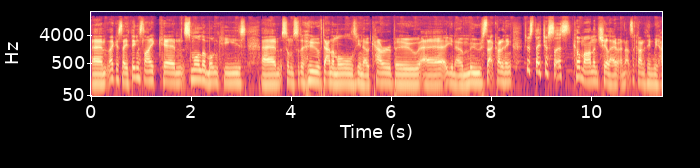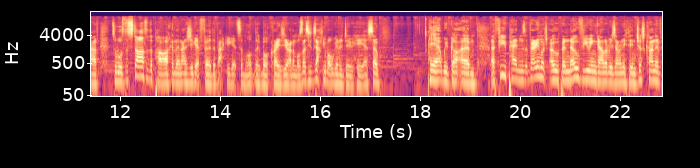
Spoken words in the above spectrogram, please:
Um, like I say, things like um, smaller monkeys, um, some sort of hooved animals, you know, caribou, uh, you know, moose, that kind of thing. Just they just sort of come on and chill out, and that's the kind of thing we have towards the start of the park, and then as you get further back, you get some more the more crazier animals. That's exactly what we're going to do here. So here we've got um, a few pens very much open, no viewing galleries or anything, just kind of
